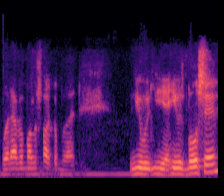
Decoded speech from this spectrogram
whatever, motherfucker. But you, would, yeah, he was bullshitting.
